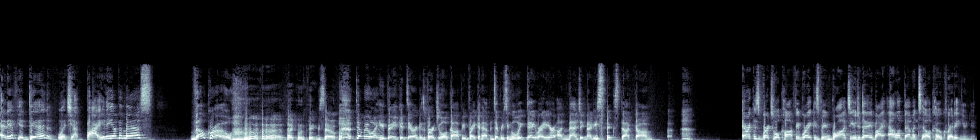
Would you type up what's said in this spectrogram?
And if you did, would you buy any of the mess? Velcro. I don't think so. Tell me what you think. It's Erica's virtual coffee break. It happens every single weekday right here on magic96.com. Erica's virtual coffee break is being brought to you today by Alabama Telco Credit Union.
